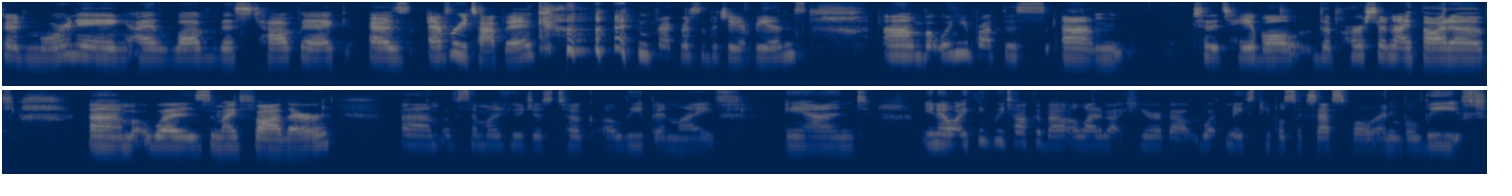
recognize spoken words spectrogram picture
Good morning. I love this topic, as every topic in Breakfast with the Champions. Um, but when you brought this um, to the table, the person I thought of um, was my father, um, of someone who just took a leap in life. And, you know, I think we talk about a lot about here about what makes people successful and belief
